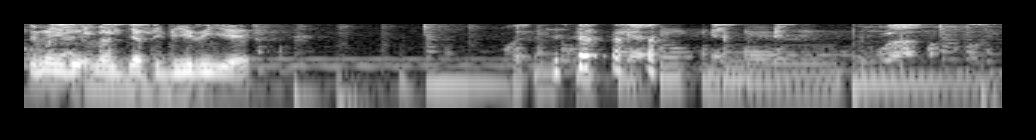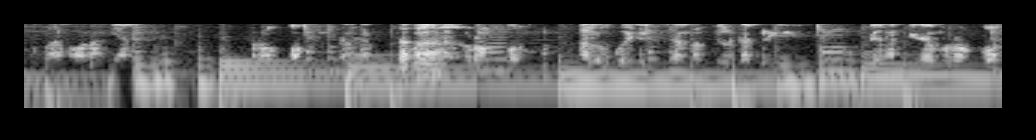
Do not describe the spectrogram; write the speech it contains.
Itu ya, memang jati diri ya. bukan itu ya kayak kayak gue masuk ke lingkungan orang yang merokok misalkan. Merokok kalau gue aja bisa memfilter diri dengan tidak merokok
